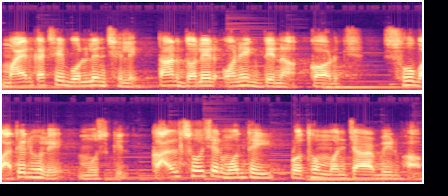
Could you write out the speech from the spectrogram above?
মায়ের কাছে বললেন, ছেলে, তার দলের অনেক দেনা, কর্জ শো বাতিল হলে মুশকিল। কাল শৌচের মধ্যেই প্রথম মঞ্চাবির্ভাব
